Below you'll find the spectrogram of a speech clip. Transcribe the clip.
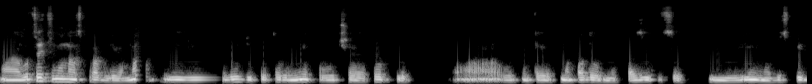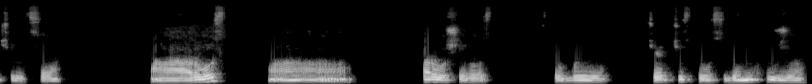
А вот с этим у нас проблема. И люди, которые не получают отклик вот на, на подобных позициях, и им обеспечивается а, рост, а, хороший рост, чтобы человек чувствовал себя не хуже,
